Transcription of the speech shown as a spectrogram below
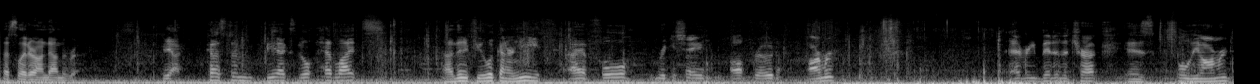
that's later on down the road. But yeah, custom BX built headlights, uh, then if you look underneath, I have full Ricochet off-road armor. Every bit of the truck is fully armored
